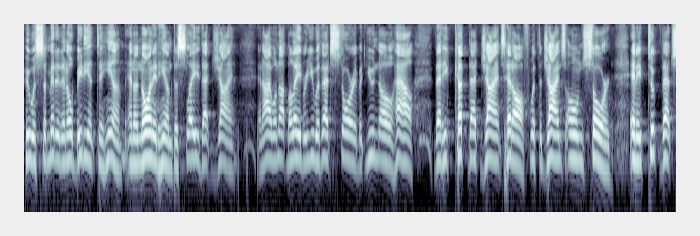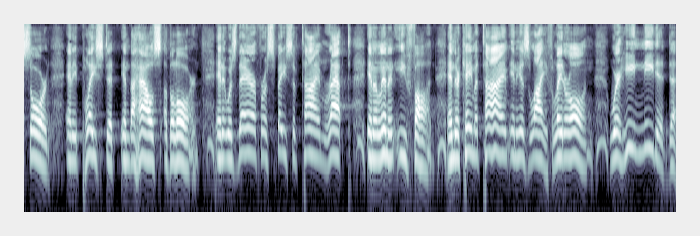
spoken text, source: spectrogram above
who was submitted and obedient to him and anointed him to slay that giant. And I will not belabor you with that story, but you know how that he cut that giant's head off with the giant's own sword. And he took that sword and he placed it in the house of the Lord. And it was there for a space of time wrapped in a linen ephod. And there came a time in his life later on where he needed uh,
